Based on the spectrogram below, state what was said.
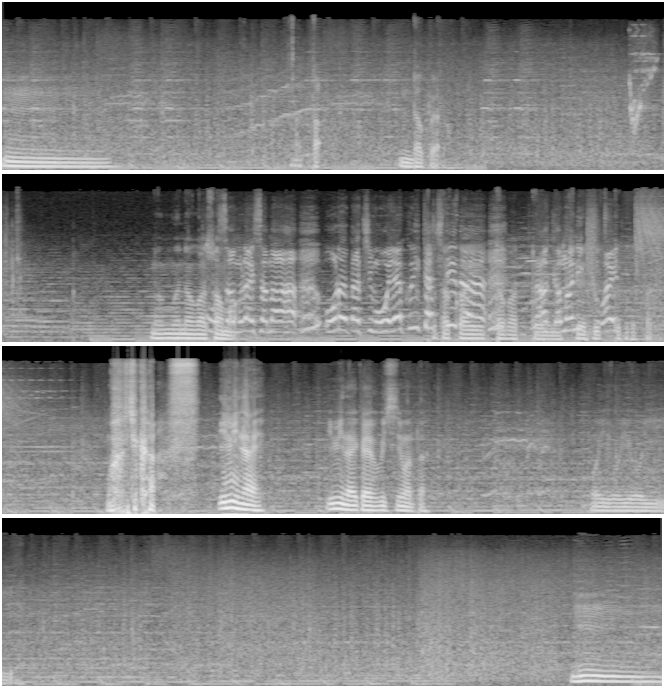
う。うーん。あった。んだこやろ。信長お様侍様オラたちもお役に立ち戦いてえ仲間に加えてください意味ない。意味ない回復してしまった。おいおいおい。うん。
